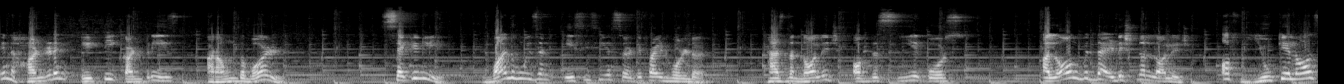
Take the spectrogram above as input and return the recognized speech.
in 180 countries around the world. Secondly, one who is an ACCA certified holder has the knowledge of the CA course along with the additional knowledge of UK laws,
